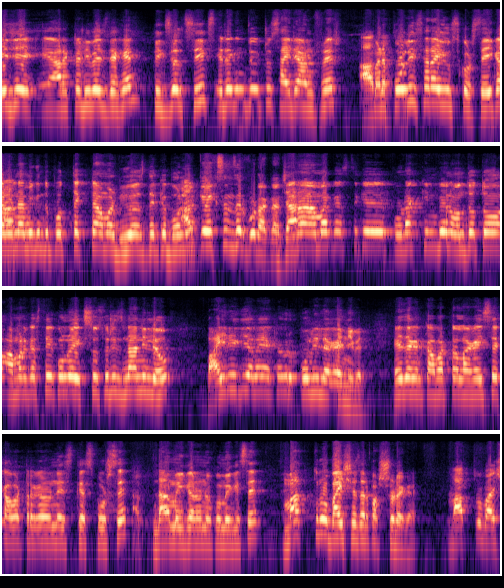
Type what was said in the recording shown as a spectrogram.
এই যে আরেকটা ডিভাইস দেখেন পিক্সেল 6 এটা কিন্তু একটু সাইডে আনফ্রেশ আচ্ছা। মানে পলি ছাড়া ইউজ করছে। এই কারণে আমি কিন্তু প্রত্যেকটা আমার ভিউয়ার্সদেরকে বলি আর এক্সচেঞ্জের প্রোডাক্ট আছে? যারা আমার কাছ থেকে প্রোডাক্ট কিনবেন অন্তত আমার কাছ থেকে কোনো অ্যাকসেসরিজ না নিলেও বাইরে গিয়ে ভাই একটা করে পলি লাগাই নেবেন। এই দেখেন কাভারটা লাগাইছে কাভারটার কারণে স্কেচ পড়ছে দাম এই কারণে কমে গেছে মাত্র বাইশ হাজার পাঁচশো টাকায়। মাত্র বাইশ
